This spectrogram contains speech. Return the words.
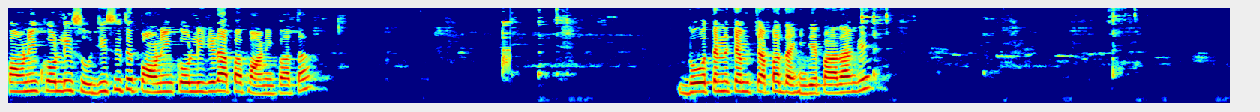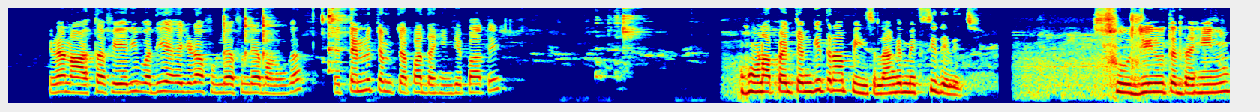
ਪੌਣੀ ਕੋਲੀ ਸੂਜੀ ਸੀ ਤੇ ਪੌਣੀ ਕੋਲੀ ਜਿਹੜਾ ਆਪਾਂ ਪਾਣੀ ਪਾਤਾ। ਦੋ ਤਿੰਨ ਚਮਚ ਆਪਾਂ ਦਹੀਂ ਦੇ ਪਾ ਦਾਂਗੇ। ਜਿਹੜਾ ਨਾਸ਼ਤਾ ਫੇਰ ਹੀ ਵਧੀਆ ਹੈ ਜਿਹੜਾ ਫੁੱਲਿਆ ਫੁੱਲਿਆ ਬਣੂਗਾ। ਤੇ ਤਿੰਨ ਚਮਚ ਆਪਾਂ ਦਹੀਂ ਦੇ ਪਾਤੇ। ਹੁਣ ਆਪਾਂ ਚੰਗੀ ਤਰ੍ਹਾਂ ਪੀਸ ਲਾਂਗੇ ਮਿਕਸੀ ਦੇ ਵਿੱਚ। ਸੂਜੀ ਨੂੰ ਤੇ ਦਹੀਂ ਨੂੰ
